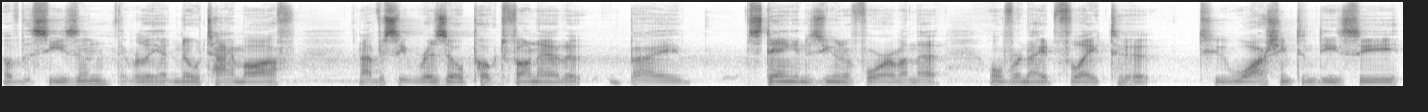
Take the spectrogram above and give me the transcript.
of the season. They really had no time off. And obviously, Rizzo poked fun at it by staying in his uniform on that overnight flight to, to Washington, D.C.,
